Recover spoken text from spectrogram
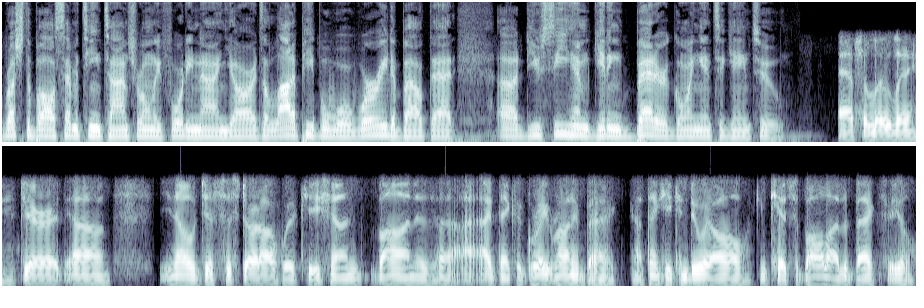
rushed the ball 17 times for only 49 yards. A lot of people were worried about that. Uh, do you see him getting better going into game two? Absolutely, Jarrett. Uh, you know, just to start off with, Ke'Shawn Vaughn is, uh, I think, a great running back. I think he can do it all. He can catch the ball out of the backfield.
